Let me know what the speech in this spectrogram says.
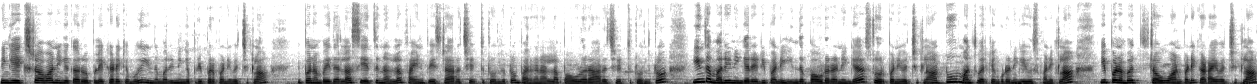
நீங்கள் எக்ஸ்ட்ராவாக நீங்கள் கருவேப்பிலை கிடைக்கும் போது இந்த மாதிரி நீங்கள் ப்ரிப்பேர் பண்ணி வச்சுக்கலாம். இப்போ நம்ம இதெல்லாம் சேர்த்து நல்லா ஃபைன் பேஸ்ட்டாக அரைச்சி எடுத்துகிட்டு வந்துட்டோம். பாருங்கள் நல்லா பவுடராக அரைச்சி எடுத்துகிட்டு வந்துட்டோம். இந்த மாதிரி நீங்கள் ரெடி பண்ணி இந்த பவுடரை நீங்கள் ஸ்டோர் பண்ணி வச்சுக்கலாம். டூ மந்த் வரைக்கும் கூட நீங்கள் யூஸ் பண்ணிக்கலாம். இப்போ நம்ம ஸ்டவ் ஆன் பண்ணி கடாய் வச்சுக்கலாம்.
